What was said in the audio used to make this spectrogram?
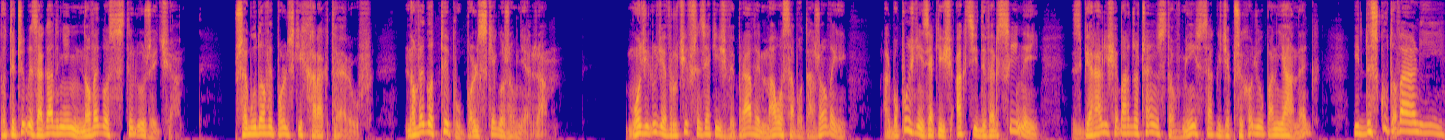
Dotyczyły zagadnień nowego stylu życia, przebudowy polskich charakterów, nowego typu polskiego żołnierza. Młodzi ludzie wróciwszy z jakiejś wyprawy mało sabotażowej albo później z jakiejś akcji dywersyjnej, zbierali się bardzo często w miejscach, gdzie przychodził pan Janek i dyskutowali,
